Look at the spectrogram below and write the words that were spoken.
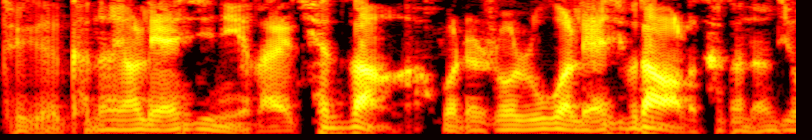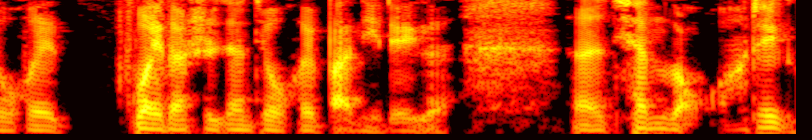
这个可能要联系你来迁葬啊，或者说如果联系不到了，他可能就会过一段时间就会把你这个呃迁走啊，这个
